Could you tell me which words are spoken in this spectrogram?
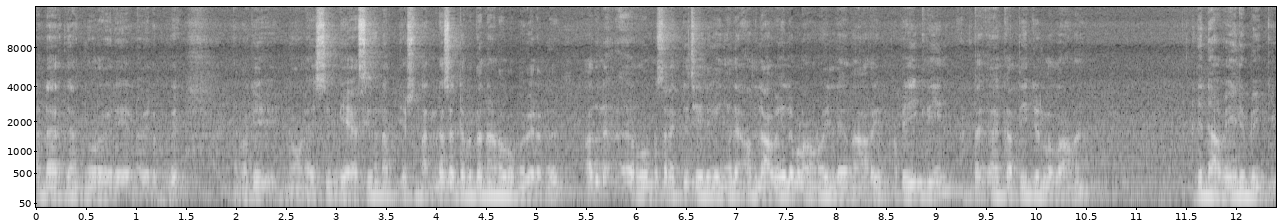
രണ്ടായിരത്തി അഞ്ഞൂറ് വരെയാണ് വരുന്നത്. നമുക്ക് നോൺ എ സിയും എ സിയും അത്യാവശ്യം നല്ല സെറ്റപ്പിൽ തന്നെയാണ് റൂം വരുന്നത്. അതിൽ റൂം സെലക്ട് ചെയ്ത് കഴിഞ്ഞാൽ അതിൽ അവൈലബിൾ ആണോ ഇല്ലേ എന്ന് അറിയും. അപ്പോൾ ഈ ഗ്രീൻ കത്തിയിട്ടുള്ളതാണ് ഇതിന്റെ അവൈലബിലിറ്റി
